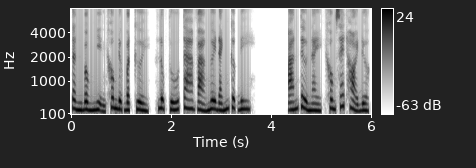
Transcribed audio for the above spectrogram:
Tần Bồng nhịn không được bật cười, Lục Tú ta và ngươi đánh cực đi. Án tử này, không xét hỏi được.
